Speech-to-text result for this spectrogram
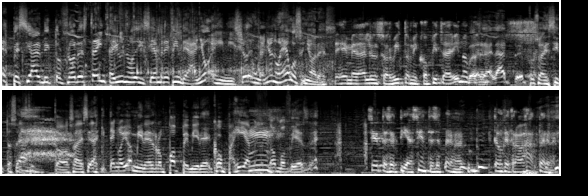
especial, Víctor Flores, 31 de diciembre, fin de año e inicio de un año nuevo, señores. Déjeme darle un sorbito a mi copita de vino. Pues adelante, pues suavecito, suavecito, suavecito. Aquí tengo yo, mire, el rompope, mire, con pajilla me lo tomo, fíjese. Siéntese, tía, siéntese, espérame. Tengo que trabajar, espérame.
